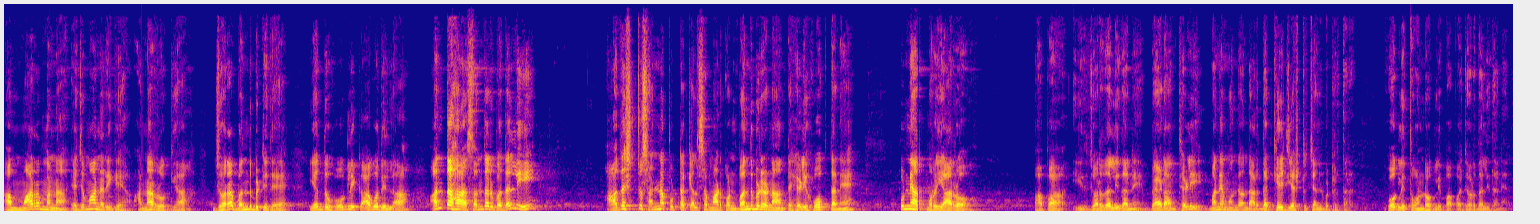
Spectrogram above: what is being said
ಆ ಮಾರಮ್ಮನ ಯಜಮಾನರಿಗೆ ಅನಾರೋಗ್ಯ, ಜ್ವರ ಬಂದುಬಿಟ್ಟಿದೆ, ಎದ್ದು ಹೋಗ್ಲಿಕ್ಕೆ ಆಗೋದಿಲ್ಲ ಅಂತಹ ಸಂದರ್ಭದಲ್ಲಿ ಆದಷ್ಟು ಸಣ್ಣ ಪುಟ್ಟ ಕೆಲಸ ಮಾಡ್ಕೊಂಡು ಬಂದುಬಿಡೋಣ ಅಂತ ಹೇಳಿ ಹೋಗ್ತಾನೆ. ಪುಣ್ಯಾತ್ಮರು ಯಾರೋ, ಪಾಪ, ಈ ಜ್ವರದಲ್ಲಿದ್ದಾನೆ, ಬೇಡ ಅಂಥೇಳಿ ಮನೆ ಮುಂದೆ ಒಂದು ಅರ್ಧ ಕೆ ಜಿಯಷ್ಟು ಚೆಲ್ಬಿಟ್ಟಿರ್ತಾರೆ. ಹೋಗಲಿ, ತೊಗೊಂಡೋಗ್ಲಿ, ಪಾಪ, ಜ್ವರದಲ್ಲಿದ್ದಾನೆ ಅಂತ.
